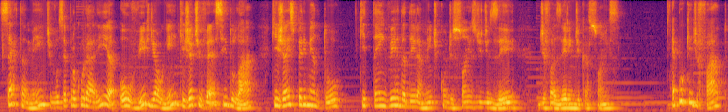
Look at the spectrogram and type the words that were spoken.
certamente você procuraria ouvir de alguém que já tivesse ido lá, que já experimentou, que tem verdadeiramente condições de dizer, de fazer indicações. É porque, de fato,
